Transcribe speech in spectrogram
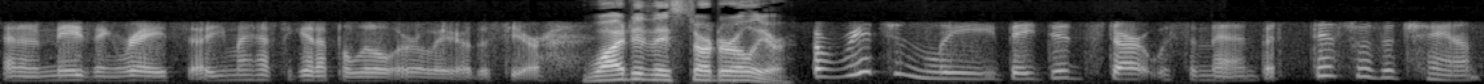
and an amazing race. Uh, you might have to get up a little earlier this year. Why did they start earlier? Originally, they did start with the men, but this was a chance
